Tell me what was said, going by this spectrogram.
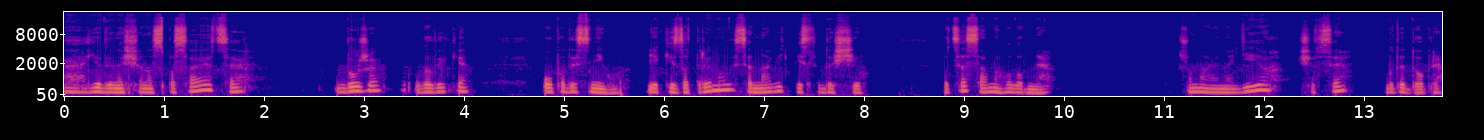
Е, Єдине, що нас спасає, це дуже великі опади снігу, які затрималися навіть після дощів. Оце саме головне. Так що маю надію, що все буде добре.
